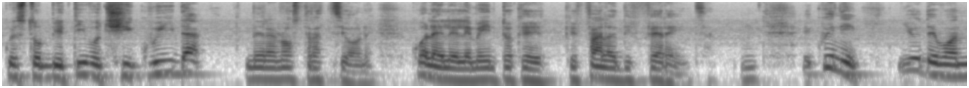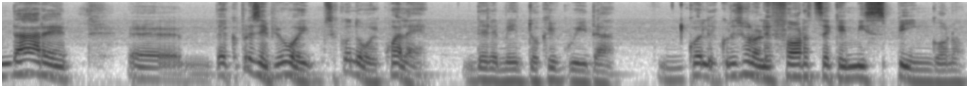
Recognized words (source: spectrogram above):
questo obiettivo ci guida nella nostra azione? Qual è l'elemento che, che fa la differenza? Mm, e quindi io devo andare, eh, ecco per esempio voi, secondo voi qual è l'elemento che guida? Quali, quali sono le forze che mi spingono?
